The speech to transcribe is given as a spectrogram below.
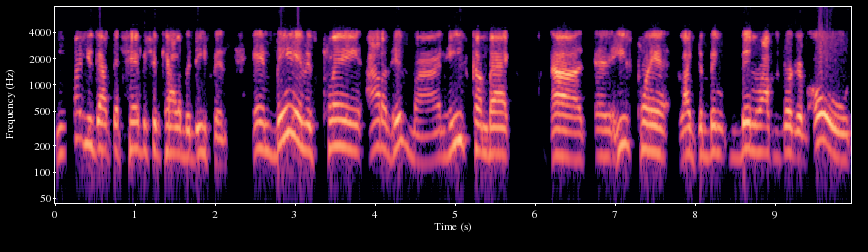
now you got the championship caliber defense. And Ben is playing out of his mind. He's come back uh, and he's playing like the Ben, ben Roethlisberger of old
